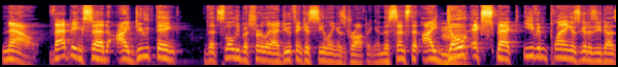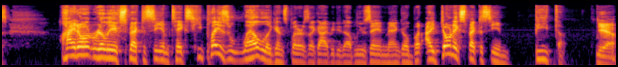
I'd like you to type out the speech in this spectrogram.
Now, that being said, I do think that slowly but surely, I do think his ceiling is dropping in the sense that I mm-hmm. don't expect, even playing as good as he does, I don't really expect to see him take. He plays well against players like IBDW, and Mango, but I don't expect to see him beat them. Yeah,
